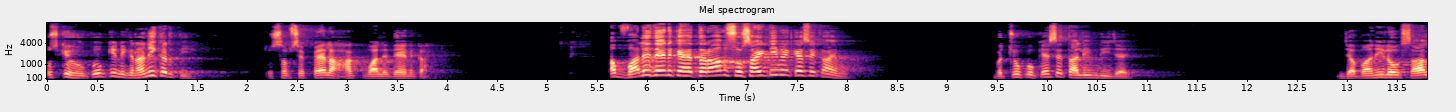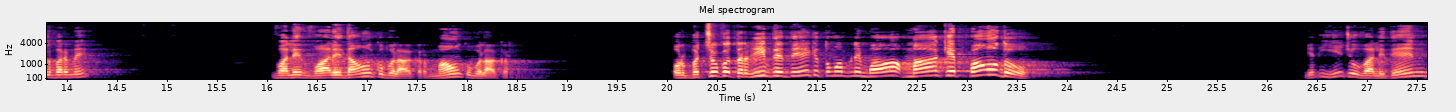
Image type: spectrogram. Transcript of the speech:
اس کے حقوق کی نگرانی کرتی ہے۔ تو سب سے پہلا حق والدین کا۔ ہے اب والدین کا احترام سوسائٹی میں کیسے قائم ہو؟ بچوں کو کیسے تعلیم دی جائے؟ جاپانی لوگ سال بھر میں والے والداؤں کو بلا کر، ماؤں کو بلا کر۔ اور بچوں کو ترغیب دیتے ہیں کہ تم اپنے ماں ماں کے پاؤں دو یعنی یہ جو والدین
